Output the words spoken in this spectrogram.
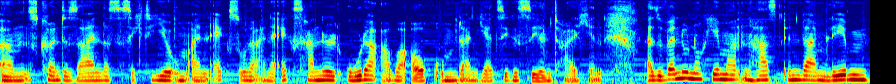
Ähm, es könnte sein, dass es sich hier um einen Ex oder eine Ex handelt oder aber auch um dein jetziges Seelenteilchen. Also wenn du noch jemanden hast in deinem Leben,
